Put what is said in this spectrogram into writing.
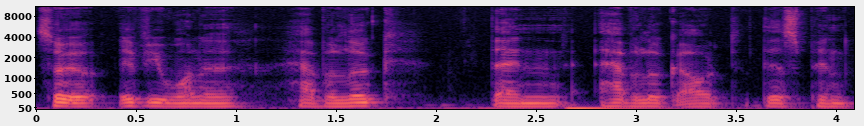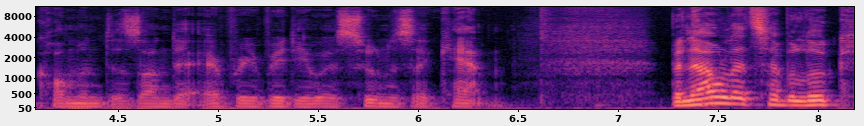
So if you want to have a look, then have a look out. This pinned comment is under every video as soon as I can. But now let's have a look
